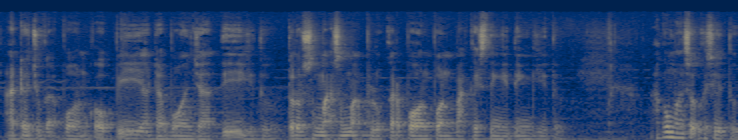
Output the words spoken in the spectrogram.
Ada juga pohon kopi ada pohon jati gitu. Terus semak-semak belukar pohon-pohon pakis tinggi-tinggi itu. Aku masuk ke situ.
